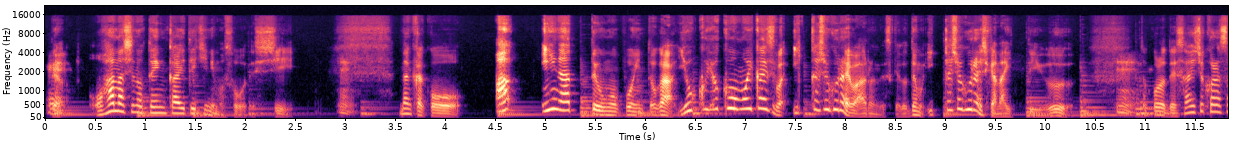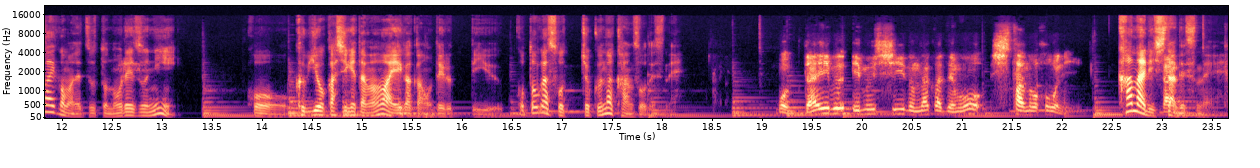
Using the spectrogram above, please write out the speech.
でうんお話の展開的にもそうですし、うんなんかこうあいいなって思うポイントがよくよく思い返せば1箇所ぐらいはあるんですけどでも1箇所ぐらいしかないっていううんところで最初から最後までずっと乗れずにこう首をかしげたまま映画館を出るっていうことが率直な感想ですね。もうだいぶ MC の中でも下の方にかなり下ですね。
